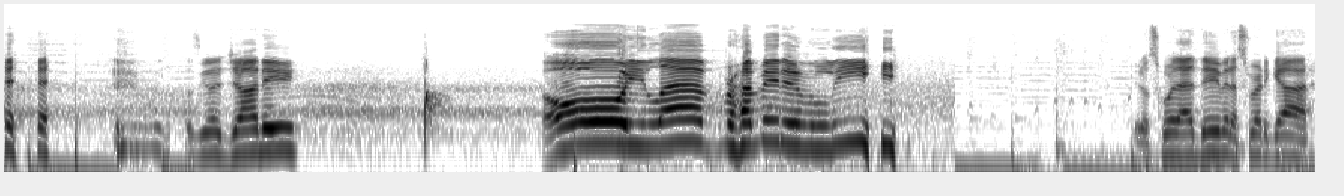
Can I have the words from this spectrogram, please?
Let's go, Johnny. Oh, he left, bro. I made him leave. You know, score that, David. I swear to God.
